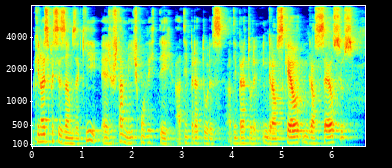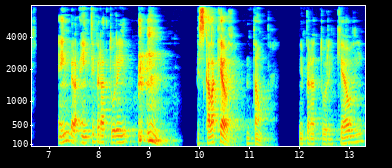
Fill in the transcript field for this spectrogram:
O que nós precisamos aqui é justamente converter a, temperaturas, a temperatura em graus, Kel, em graus Celsius em, em temperatura em escala Kelvin. Então, temperatura em Kelvin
